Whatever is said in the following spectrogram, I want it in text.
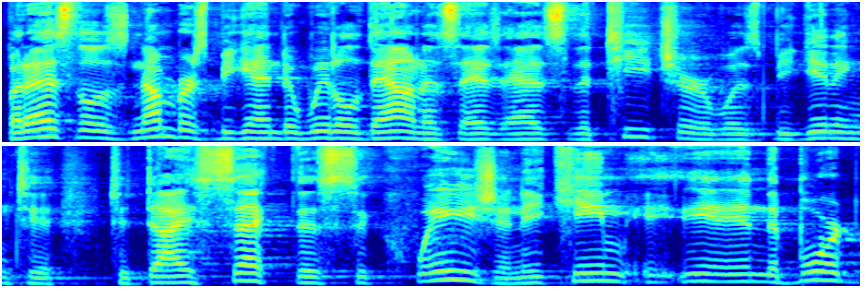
But as those numbers began to whittle down, as, as, as the teacher was beginning to, to dissect this equation, he came in the board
